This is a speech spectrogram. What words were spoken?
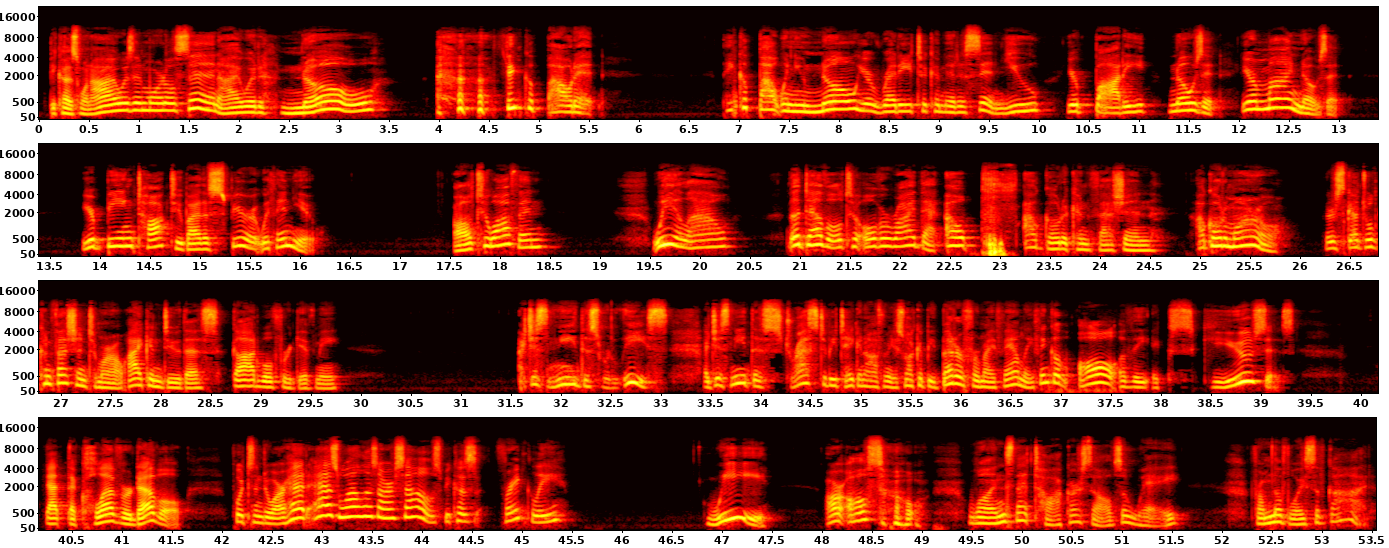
Because when I was in mortal sin, I would know, think about it. Think about when you know you're ready to commit a sin. You, your body knows it. Your mind knows it. You're being talked to by the Spirit within you. All too often, we allow the devil to override that. Oh, pff, I'll go to confession. I'll go tomorrow. There's scheduled confession tomorrow. I can do this. God will forgive me. I just need this release. I just need this stress to be taken off of me so I could be better for my family. Think of all of the excuses that the clever devil puts into our head as well as ourselves, because frankly, we are also ones that talk ourselves away from the voice of God.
